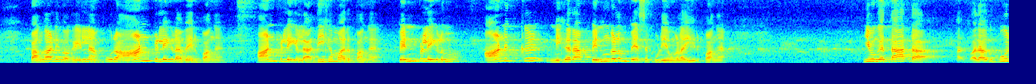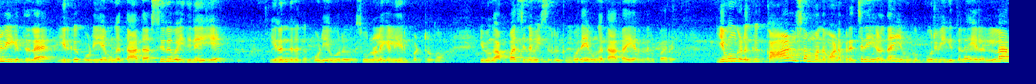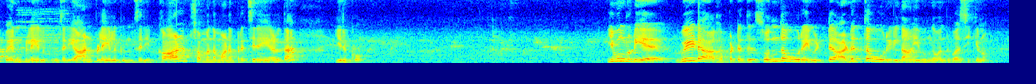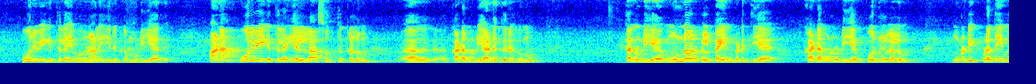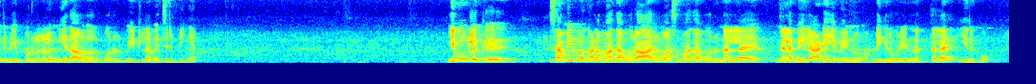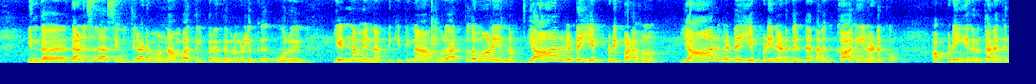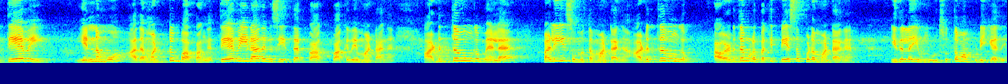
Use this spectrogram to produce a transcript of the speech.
பங்காளி வகையில் பூரா ஆண் பிள்ளைகளாகவே இருப்பாங்க. ஆண் பிள்ளைகள் அதிகமாக இருப்பாங்க. பெண் பிள்ளைகளும் ஆணுக்கு நிகராக பெண்களும் பேசக்கூடியவங்களாக இருப்பாங்க. இவங்க தாத்தா அதாவது பூர்வீகத்தில் இருக்கக்கூடிய இவங்க தாத்தா சிறு வயதிலேயே இறந்திருக்கக்கூடிய ஒரு சூழ்நிலைகள் ஏற்பட்டிருக்கும். இவங்க அப்பா சின்ன வயசில் இருக்கும்போதே இவங்க தாத்தா இறந்துருப்பார். இவங்களுக்கு கால் சம்பந்தமான பிரச்சனைகள் தான் இவங்க பூர்வீகத்தில் எல்லா பெண் பிள்ளைகளுக்கும் சரி ஆண் பிள்ளைகளுக்கும் சரி கால் சம்பந்தமான பிரச்சனைகள் தான் இருக்கும். இவங்களுடைய வீடு ஆகப்பட்டது சொந்த ஊரை விட்டு அடுத்த ஊரில் தான் இவங்க வந்து வசிக்கணும். பூர்வீகத்தில் இவங்களால இருக்க முடியாது. ஆனால் பூர்வீகத்தில் எல்லா சொத்துக்களும் கடவுளுடைய அனுகிரகமும் தன்னுடைய முன்னோர்கள் பயன்படுத்திய கடவுளுடைய பொருள்களும் உங்களுடைய குலதெய்வத்துடைய பொருள்களும் ஏதாவது ஒரு பொருள் வீட்டில் வச்சுருப்பீங்க. இவங்களுக்கு சமீப காலமாக தான் ஒரு ஆறு மாதமாக தான் ஒரு நல்ல நிலைமையில் அடைய வேணும் அப்படிங்கிற ஒரு எண்ணத்தில் இருக்கும். இந்த தனுசு ராசி உத்திராடம் ஒன்றாம் பாத்தில் பிறந்தவர்களுக்கு ஒரு எண்ணம் என்ன அப்படி கேட்டிங்கன்னா ஒரு அற்புதமான எண்ணம். யாருக்கிட்ட எப்படி பழகணும்? யாருக்கிட்ட எப்படி நடந்துக்கிட்டால் தனக்கு காரியம் நடக்கும்? அப்படிங்கிறது தனக்கு தேவை என்னமோ அதை மட்டும் பார்ப்பாங்க. தேவையில்லாத விஷயத்த பா பார்க்கவே மாட்டாங்க. அடுத்தவங்க மேலே பழியை சுமத்த மாட்டாங்க. அடுத்தவங்க அடுத்தவங்களை பற்றி பேசக்கூட மாட்டாங்க. இதெல்லாம் இவங்களுக்கு சுத்தமாக பிடிக்காது.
